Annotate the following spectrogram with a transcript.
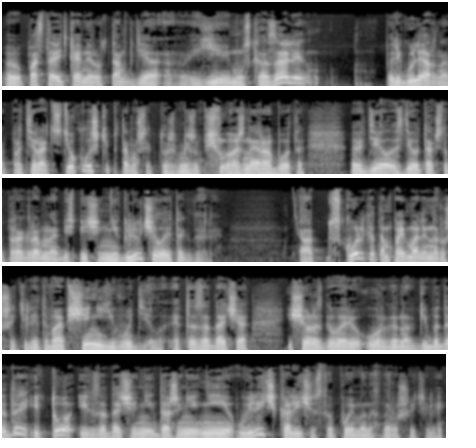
э, поставить камеру там, где ему сказали, регулярно протирать стеклышки, потому что это тоже, между прочим, важная работа, сделать так, чтобы программное обеспечение не глючило и так далее. А сколько там поймали нарушителей, это вообще не его дело. Это задача, еще раз говорю, органов ГИБДД, и то их задача не, даже не, не увеличить количество пойманных нарушителей,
